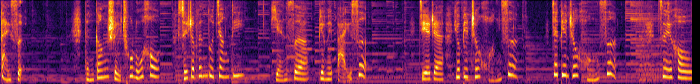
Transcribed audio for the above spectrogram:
白色。等钢水出炉后，随着温度降低，颜色变为白色，接着又变成黄色，再变成红色，最后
